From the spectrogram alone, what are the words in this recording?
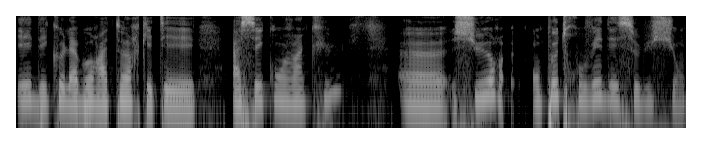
et des collaborateurs qui étaient assez convaincus sur on peut trouver des solutions.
